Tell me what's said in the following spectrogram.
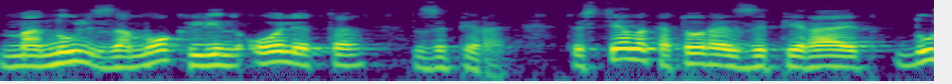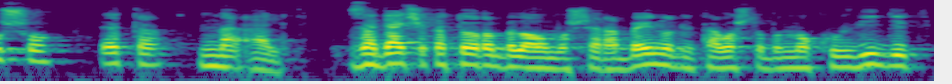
Мануль – замок, лин оль – это запирать. То есть тело, которое запирает душу, это нааль. Задача которой была у Мушарабейну для того, чтобы он мог увидеть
